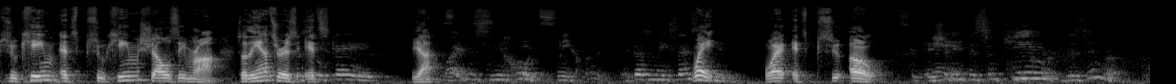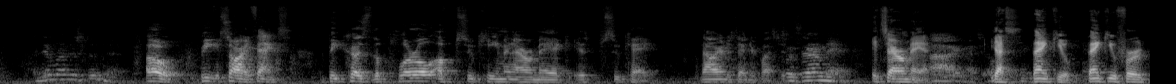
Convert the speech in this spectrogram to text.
Psukim, it's psukim shel zimra. So the answer is it's Pesuke, yeah. Why is it smichut? It's smichut. It doesn't make sense to Wait, me. wait, it's psu. Oh, It should be Pesukim the Zimra. I never understood that. oh. Be, sorry, thanks. Because the plural of psukim in Aramaic is psuke. Now I understand your So question. it's Aramaic. It's Aramaic. Ah, I got you. Yes, Okay. thank you. Thank you for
